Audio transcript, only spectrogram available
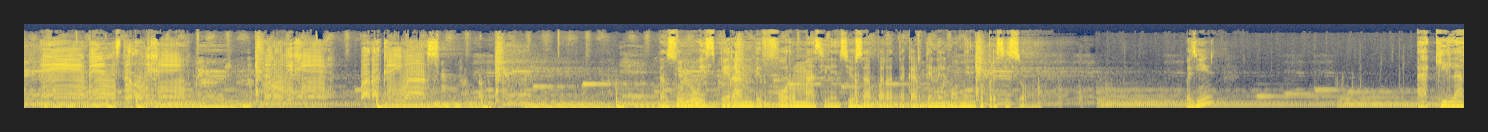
Eh, ves, te lo dije. Te lo dije. ¿Para qué ibas? Tan solo esperan de forma silenciosa para atacarte en el momento preciso. Pues bien, aquí la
